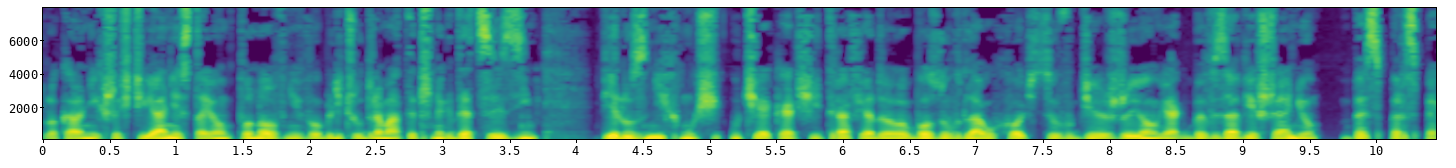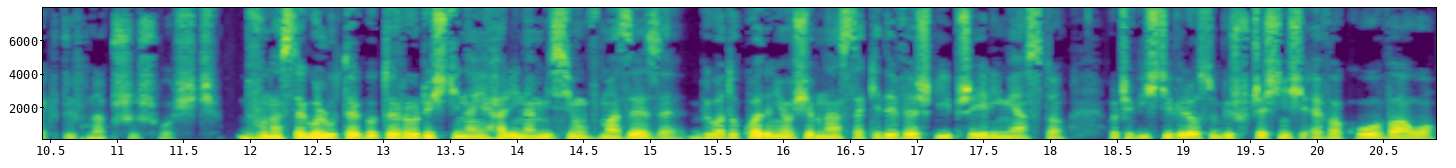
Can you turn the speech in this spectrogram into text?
Lokalni chrześcijanie stają ponownie w obliczu dramatycznych decyzji. Wielu z nich musi uciekać i trafia do obozów dla uchodźców, gdzie żyją jakby w zawieszeniu, bez perspektyw na przyszłość. 12 lutego terroryści najechali na misję w Mazeze. Była dokładnie 18, kiedy weszli i przejęli miasto. Oczywiście wiele osób już wcześniej się ewakuowało,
